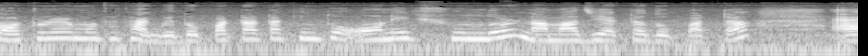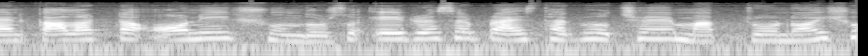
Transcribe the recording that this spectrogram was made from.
কটনের মধ্যে থাকবে। দোপাট্টাটা কিন্তু অনেক সুন্দর, নামাজি একটা দোপাট্টা। অ্যান্ড কালারটা অনেক সুন্দর। সো এই ড্রেসের প্রাইস থাকবে হচ্ছে মাত্র নয়শো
